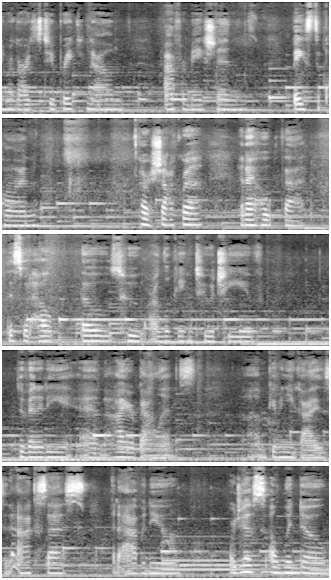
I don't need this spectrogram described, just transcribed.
in regards to breaking down affirmations based upon our chakra. And I hope that this would help those who are looking to achieve divinity and higher balance, um, giving you guys an access, an avenue, or just a window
